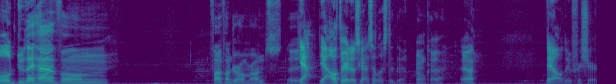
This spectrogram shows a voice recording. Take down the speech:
Well, do they have um 500 home runs? They- Yeah, yeah, all three of those guys I listed do. Okay. Yeah. They all do for sure.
